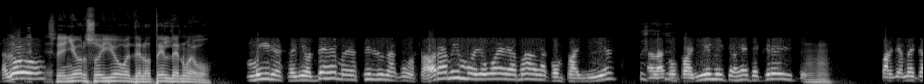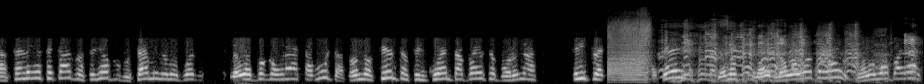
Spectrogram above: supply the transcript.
¿Aló? Señor, soy yo, el del hotel de nuevo. Mire, señor, déjeme decirle una cosa. Ahora mismo yo voy a llamar a la compañía, a la compañía de mi tarjeta de crédito, para que me cancelen este cargo, señor, porque usted a mí no me puede, no me puede cobrar esta multa. Son 250 pesos por una simple... ¿Ok? Yo no, no- no lo voy a pagar, no lo voy a pagar.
